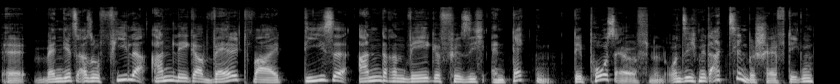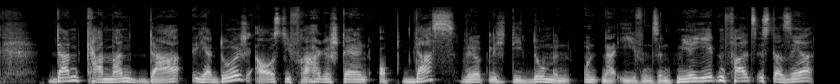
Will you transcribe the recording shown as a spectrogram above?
Äh, wenn jetzt also viele Anleger weltweit diese anderen Wege für sich entdecken, Depots eröffnen und sich mit Aktien beschäftigen, dann kann man da ja durchaus die Frage stellen, ob das wirklich die Dummen und Naiven sind. Mir jedenfalls ist da sehr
